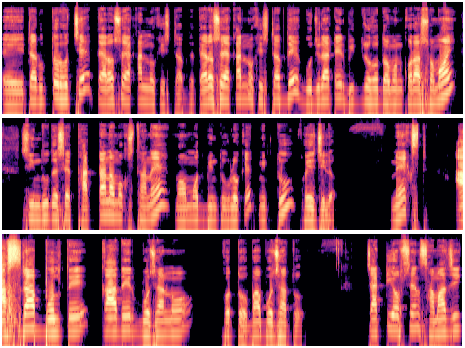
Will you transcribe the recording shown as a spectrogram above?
এটার উত্তর হচ্ছে তেরোশো একান্ন খ্রিস্টাব্দে। তেরোশো একান্ন খ্রিস্টাব্দে গুজরাটের বিদ্রোহ দমন করার সময় সিন্ধু দেশের থাট্টা নামক স্থানে মোহাম্মদ বিন তুগলকের মৃত্যু হয়েছিল। নেক্সট, আশরাফ বলতে কাদের বোঝানো হতো বা বোঝাতো? চারটি অপশন, সামাজিক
